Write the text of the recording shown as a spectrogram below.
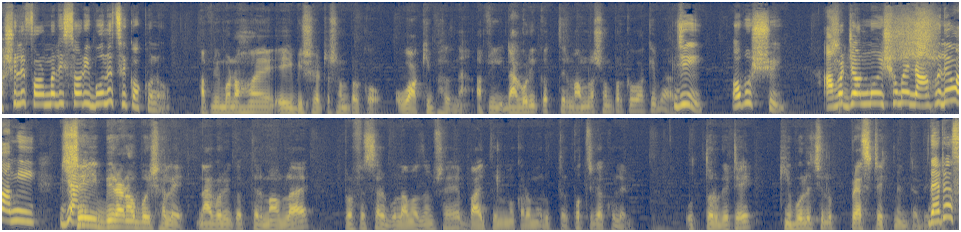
আসলে ফর্মালি সরি বলেছে কখনো? আপনি মনে হয় এই বিষয়টা সম্পর্কে ওয়াকিবহাল না। আপনি নাগরিকত্বের মামলা সম্পর্কে ওয়াকিবহাল? জি অবশ্যই। আমার জন্ম ওই সময় না হলেও আমি সেই বিরানব্বই সালে নাগরিকত্বের মামলায় প্রফেসর গোলাম আজম সাহেব বাইতুল মোকারমের উত্তর পত্রিকা খুলেন। উত্তর গেটে কি বলেছিল? প্রেস স্টেটমেন্টটা that was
